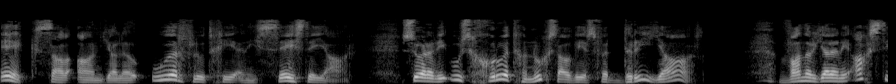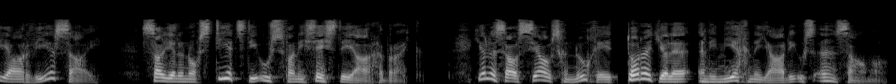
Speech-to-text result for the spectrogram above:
Ek sal aan julle oorvloed gee in die 6de jaar." Sodat die oes groot genoeg sal wees vir 3 jaar. Wanneer julle in die 8ste jaar weer saai, sal julle nog steeds die oes van die 6ste jaar gebruik. Julle sal selfs genoeg hê totdat julle in die 9de jaar die oes insamel.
